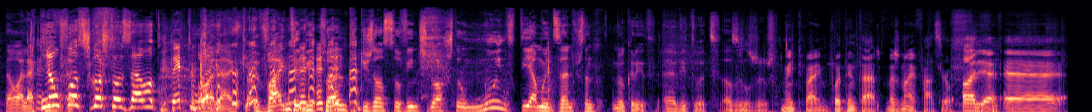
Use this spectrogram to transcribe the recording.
Então, olha, aqui, Não fosses gostosão, a culpa é tua. Olha, aqui- vai-te habituando porque os nossos ouvintes gostam muito de ti há muitos anos, portanto, meu querido, habitua-te aos elogios. Muito bem, vou tentar, mas não é fácil. Olha, eh,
